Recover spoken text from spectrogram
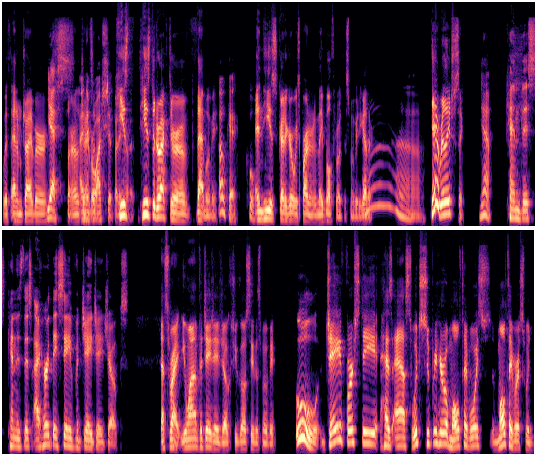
with Adam Driver. Yes, I never watched it, but he's I know it. he's the director of that movie, Okay, cool. and he's Greta Gerwig's partner, and they both wrote this movie together. Ah, Yeah, really interesting. yeah. Ken this Ken is this. I heard they save the JJ jokes. That's right. You want the JJ jokes? You go see this movie. Ooh, Jay Firsty has asked which superhero multiverse multiverse would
